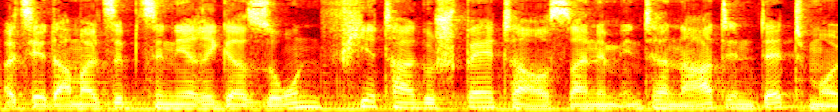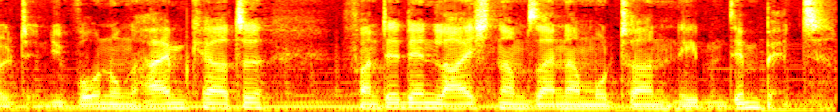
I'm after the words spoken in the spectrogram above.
Als ihr damals 17-jähriger Sohn vier Tage später aus seinem Internat in Detmold in die Wohnung heimkehrte, fand er den Leichnam seiner Mutter neben dem Bett.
